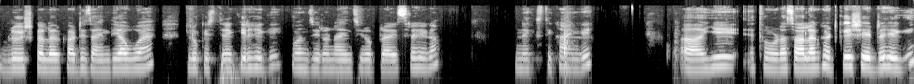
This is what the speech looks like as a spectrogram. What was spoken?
ब्लूइश कलर का डिज़ाइन दिया हुआ है। लुक इस तरह की रहेगी। One zero nine zero price रहेगा। नेक्स्ट दिखाएँगे। आ, ये थोड़ा सा अलग हटके शेड रहेगी।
